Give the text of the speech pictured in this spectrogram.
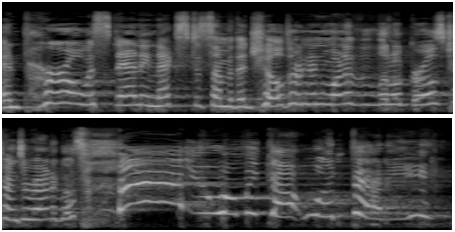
And Pearl was standing next to some of the children, and one of the little girls turns around and goes, You only got one penny.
